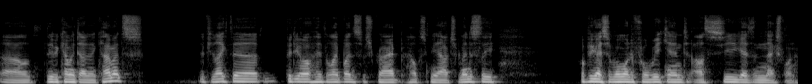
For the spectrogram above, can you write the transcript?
Uh, leave a comment down in the comments. If you like the video, hit the like button, subscribe. Helps me out tremendously. Hope you guys have a wonderful weekend. I'll see you guys in the next one.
